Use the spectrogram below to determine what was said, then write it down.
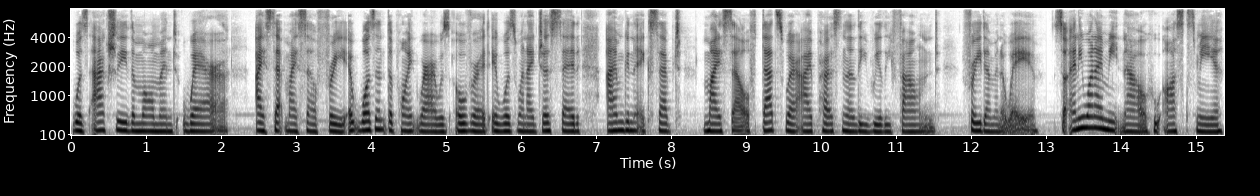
was actually the moment where I set myself free. It wasn't the point where I was over it. It was when I just said, I'm going to accept myself. That's where I personally really found freedom in a way. So, anyone I meet now who asks me,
